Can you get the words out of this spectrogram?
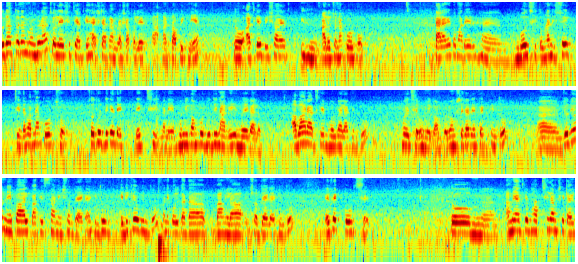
Good afternoon বন্ধুরা। চলে এসেছি আজকে হ্যাশট্যাগ আমরা সকলের টপিক নিয়ে। তো আজকের বিষয়ে আলোচনা করব। তার আগে তোমাদের হ্যাঁ, বলছি তোমরা নিশ্চয়ই চিন্তাভাবনা করছ। চতুর্দিকে দেখ- দেখছি মানে ভূমিকম্প দুদিন আগেই হয়ে গেল। আবার আজকে ভোরবেলা কিন্তু হয়েছে ভূমিকম্প এবং সেটার এফেক্ট কিন্তু যদিও নেপাল পাকিস্তান এইসব জায়গায় কিন্তু এদিকেও কিন্তু মানে কলকাতা বাংলা এইসব জায়গায় কিন্তু এফেক্ট পড়ছে। তো আমি আজকে ভাবছিলাম সেটাই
